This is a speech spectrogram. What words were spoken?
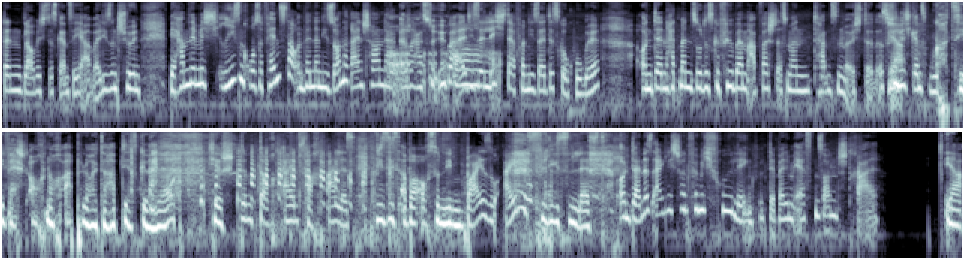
dann, glaube ich, das ganze Jahr, weil die sind schön. Wir haben nämlich riesengroße Fenster und wenn dann die Sonne reinschauen, da da hast du überall diese Lichter von dieser Diskokugel und dann hat man so das Gefühl beim Abwasch, dass man tanzen möchte. Das finde ich ganz gut. Gott, sie wäscht auch noch ab, Leute. Habt ihr es gehört? Hier stimmt doch einfach alles. Wie sie es aber auch so nebenbei so einfließen lässt. Und dann ist eigentlich schon für mich Frühling, der bei dem ersten Sonnenstrahl. Ja,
